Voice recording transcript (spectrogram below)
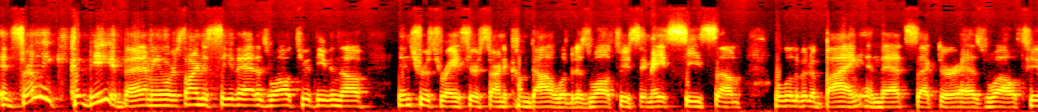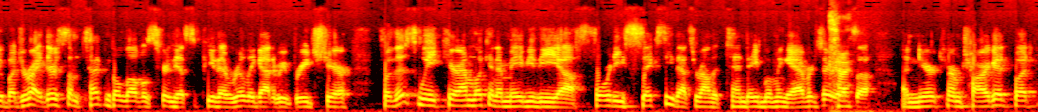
it, certainly could be, Ben. I mean, we're starting to see that as well too. Even though interest rates are starting to come down a little bit as well too, so you may see some a little bit of buying in that sector as well too. But you're right. There's some technical levels here in the S&P that really got to be breached here. For this week here, I'm looking at maybe the uh, 40-60. That's around the 10-day moving average there. Okay. That's a a near-term target. But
